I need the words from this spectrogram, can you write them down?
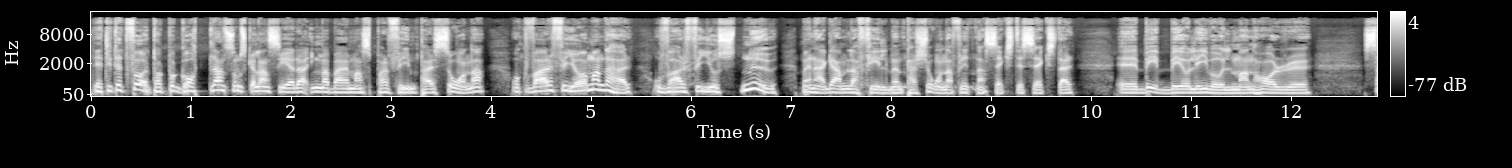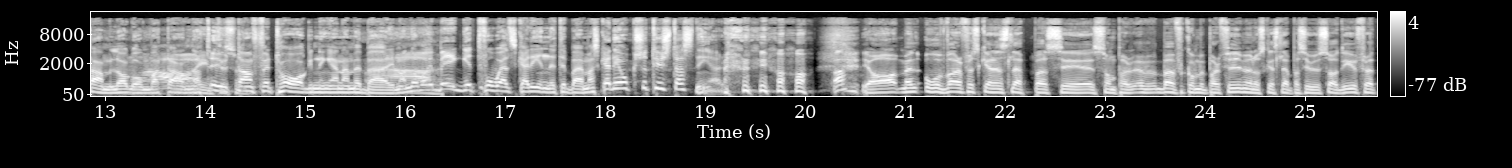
Det är ett litet företag på Gotland som ska lansera Ingmar Bergmans parfym Persona. Och varför gör man det här? Och varför just nu med den här gamla filmen Persona från 1966 där eh, Bibi och Liv Ullmann har eh, samlag om vartannat så. utanför tagningarna med Bergman. De var ju bägge två älskarinnor till Bergman. Ska det också tystas ner? Ja, men och varför ska den släppas eh, som varför kommer parfymen och ska släppas i USA? Det är ju för att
